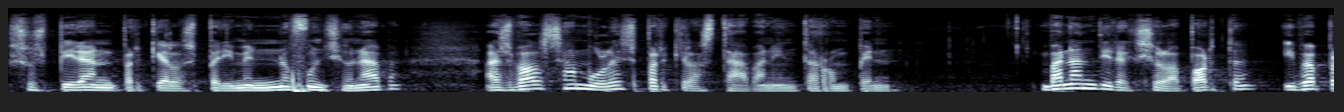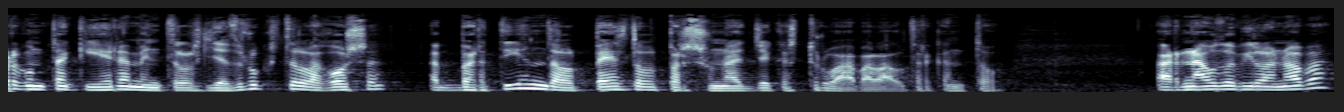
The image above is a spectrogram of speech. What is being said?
sospirant perquè l'experiment no funcionava, es va alçar molest perquè l'estaven interrompent. Va anar en direcció a la porta i va preguntar qui era mentre els lladrucs de la gossa advertien del pes del personatge que es trobava a l'altre cantó. Arnau de Vilanova?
